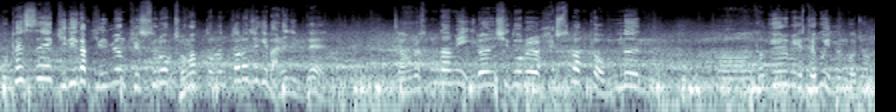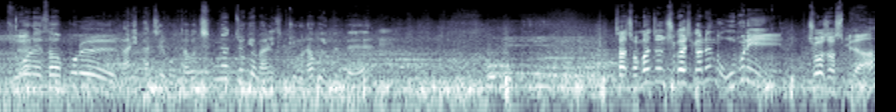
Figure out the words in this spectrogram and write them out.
뭐 패스의 길이가 길면 길수록 정확도는 떨어지기 마련인데 자 오늘 성남이 이런 시도를 할 수밖에 없는 어, 경기 흐름이 계속 되고 있는 거죠. 중원에서 볼을 많이 받지 못하고 측면 쪽에 많이 집중을 하고 있는데 자 전반전 추가 시간은 5분이 주어졌습니다.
